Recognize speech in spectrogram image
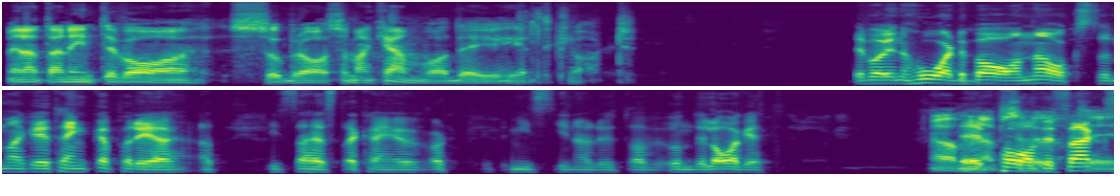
men att han inte var så bra som han kan vara, det är ju helt klart. Det var ju en hård bana också. Man kan ju tänka på det att vissa hästar kan ju ha varit lite missgynnade av underlaget. Ja, eh, Pavifax.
